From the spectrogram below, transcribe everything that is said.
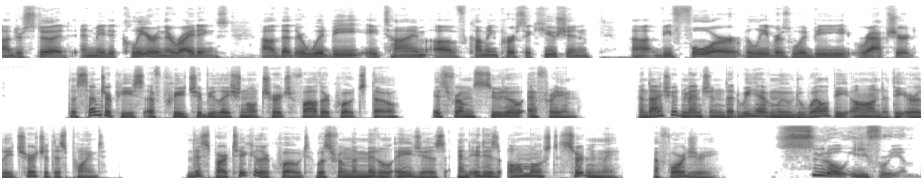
understood and made it clear in their writings uh, that there would be a time of coming persecution uh, before believers would be raptured. The centerpiece of pre tribulational church father quotes, though, is from Pseudo Ephraim, and I should mention that we have moved well beyond the early church at this point. This particular quote was from the Middle Ages, and it is almost certainly a forgery. Pseudo Ephraim.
